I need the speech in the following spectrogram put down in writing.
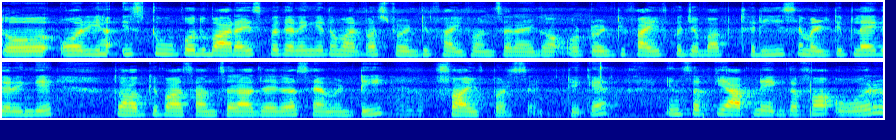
तो और यहाँ, इस टू को दोबारा इस पर करेंगे तो हमारे पास ट्वेंटी फाइव आंसर आएगा और ट्वेंटी फाइव को जब आप थ्री से मल्टीप्लाई करेंगे तो आपके पास आंसर आ जाएगा सेवेंटी फाइव परसेंट ठीक है? इन सब की आपने एक दफ़ा और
